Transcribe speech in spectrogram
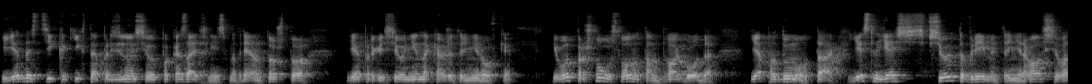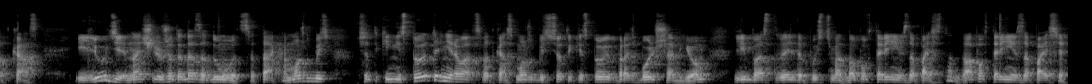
И я достиг каких-то определенных силовых показателей, несмотря на то, что я прогрессировал не на каждой тренировке. И вот прошло условно там два года. Я подумал, так, если я все это время тренировался в отказ – и люди начали уже тогда задумываться, так, а может быть, все-таки не стоит тренироваться в отказ, может быть, все-таки стоит брать больше объем, либо оставлять, допустим, одно повторение в запасе, там, два повторения в запасе.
